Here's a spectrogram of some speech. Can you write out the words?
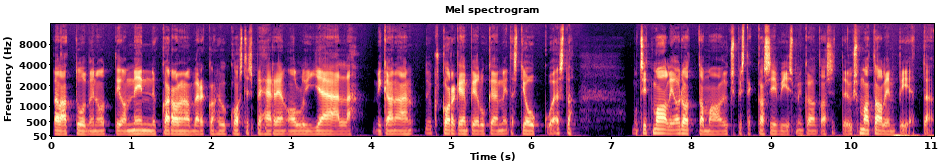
pelattua minuuttia on mennyt Karolinan verkkoon, kun Kostisbeher on ollut jäällä, mikä on yksi korkeimpia lukemia tästä joukkueesta. Mutta sitten maali odottamaan 1,85, mikä on taas sitten yksi matalimpi, että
